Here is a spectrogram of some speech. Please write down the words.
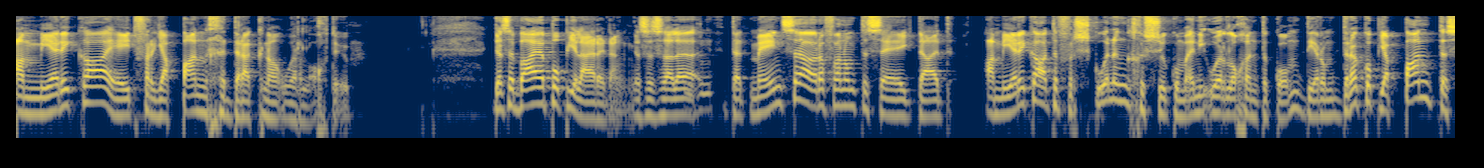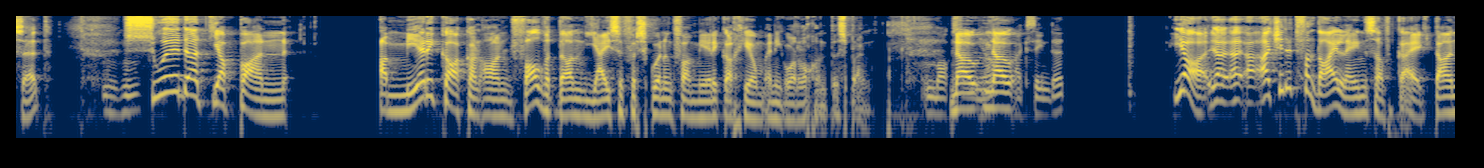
Amerika het vir Japan gedruk na oorlog toe. Dis 'n baie populêre ding. Dis is hulle -hmm. dat mense hou daarvan om te sê dat Amerika het 'n verskoning gesoek om in die oorlog in te kom deur om druk op Japan te sit mm -hmm. sodat Japan Amerika kan aanval wat dan juis 'n verskoning vir Amerika gee om in die oorlog in te spring. Maak nou ja, nou ek sien dit. Ja, ja, as jy dit van daai lens af kyk, dan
